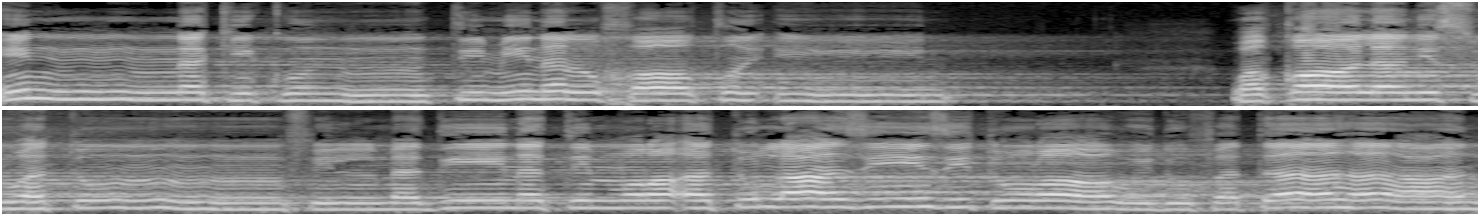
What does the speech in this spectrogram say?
إنك كنت من الخاطئين. وقال نسوة في المدينة امرأة العزيز تراود فتاها عن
